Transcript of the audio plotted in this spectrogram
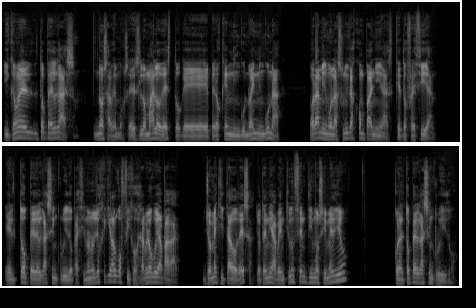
¿y cómo es el tope del gas? No sabemos, es lo malo de esto, que, pero es que no hay ninguna. Ahora mismo las únicas compañías que te ofrecían el tope del gas incluido para decir, no, no, yo es que quiero algo fijo, saber lo que voy a pagar. Yo me he quitado de esa. Yo tenía 21 céntimos y medio con el tope del gas incluido.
